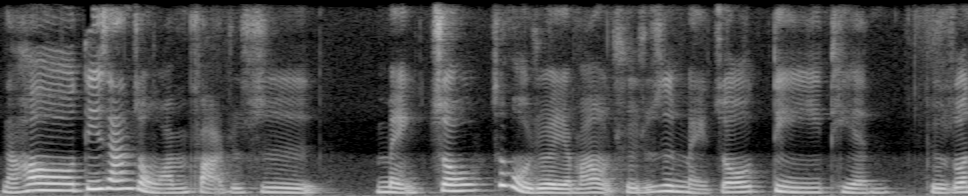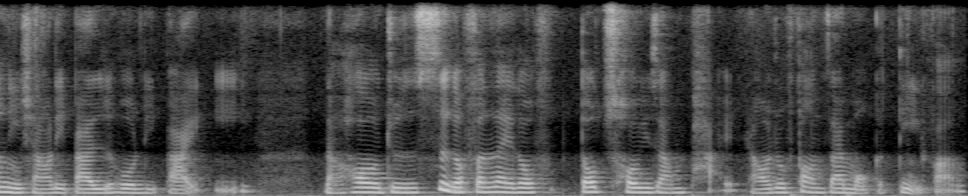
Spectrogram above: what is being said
然后第三种玩法就是每周，这个我觉得也蛮有趣，就是每周第一天，比如说你想要礼拜日或礼拜一，然后就是四个分类都都抽一张牌，然后就放在某个地方。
